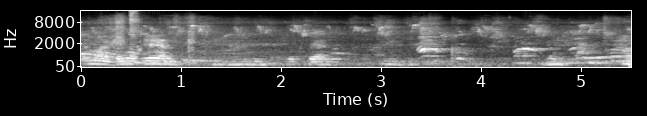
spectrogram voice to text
จังหน่อยเป็นลูกเรียนลูกเรียนเอา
